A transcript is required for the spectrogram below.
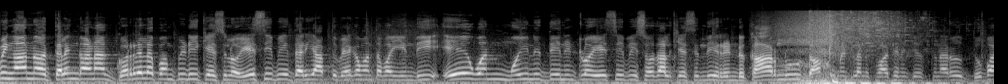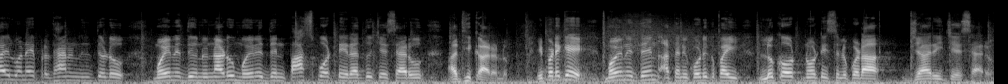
మూవింగ్ ఆన్ తెలంగాణ గొర్రెల పంపిణీ కేసులో ఏసీబీ దర్యాప్తు వేగవంతమైంది ఏ వన్ మొయినుద్దీన్ ఇంట్లో ఏసీబీ సోదాలు చేసింది. రెండు కార్లు డాక్యుమెంట్లను స్వాధీనం చేస్తున్నారు దుబాయ్లోనే ప్రధాన నిందితుడు మొయినుద్దీన్ ఉన్నాడు. మొయినుద్దీన్ పాస్పోర్ట్ని రద్దు చేశారు అధికారులు. ఇప్పటికే మొయినుద్దీన్ అతని కొడుకుపై లుకౌట్ నోటీసులు కూడా జారీ చేశారు.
